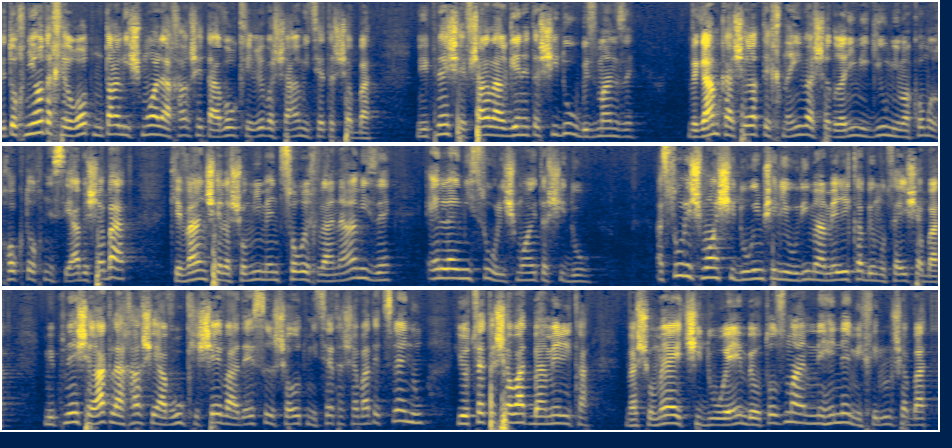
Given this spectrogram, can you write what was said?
ותוכניות אחרות מותר לשמוע לאחר שתעבור כרבע שעה מצאת השבת, מפני שאפשר לארגן את השידור בזמן זה. וגם כאשר הטכנאים והשדרנים הגיעו ממקום רחוק תוך נסיעה בשבת, כיוון שלשומעים אין צורך והנאה מזה, אין להם איסור לשמוע את השידור. אסור לשמוע שידורים של יהודים מאמריקה במוצאי שבת, מפני שרק לאחר שיעברו כשבע עד עשר שעות מצאת השבת אצלנו, יוצאת השבת באמריקה, והשומע את שידוריהם באותו זמן נהנה מחילול שבת.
